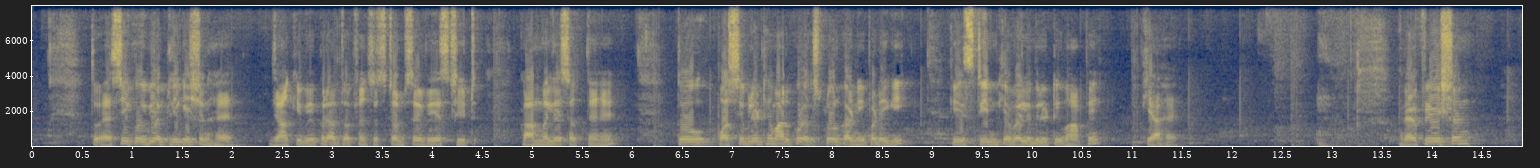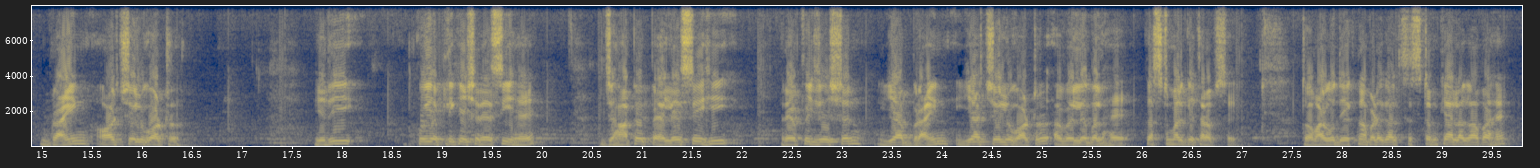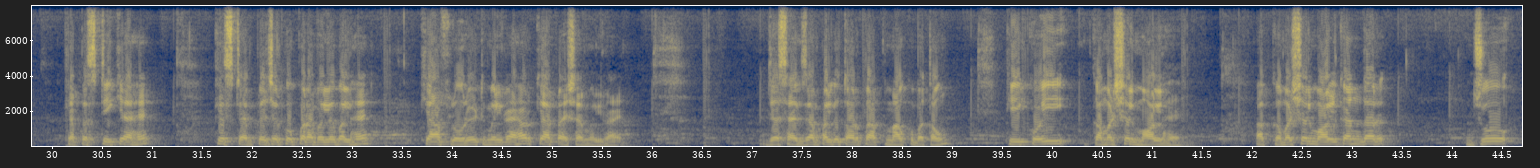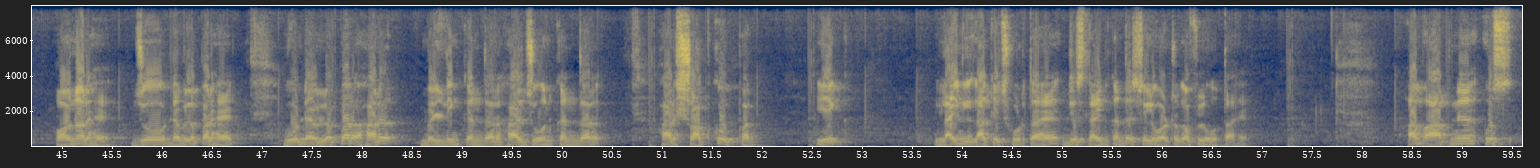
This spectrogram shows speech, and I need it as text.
तो ऐसी कोई भी एप्लीकेशन है जहाँ की वेपर एब्जॉर्प्शन सिस्टम से वेस्ट हीट काम में ले सकते हैं तो पॉसिबिलिटी हमारे को एक्सप्लोर करनी पड़ेगी कि स्टीम की अवेलेबिलिटी वहाँ पे क्या है। रेफ्रिजरेशन ब्राइन और चिल वाटर यदि कोई एप्लीकेशन ऐसी है जहाँ पे पहले से ही रेफ्रिजरेशन या ब्राइन या चिल वाटर अवेलेबल है कस्टमर की तरफ़ से। तो हमारे को देखना पड़ेगा सिस्टम क्या लगा हुआ है, कैपेसिटी क्या है, किस टेम्परेचर के ऊपर अवेलेबल है, क्या फ्लो रेट मिल रहा है और क्या प्रेशर मिल रहा है। जैसा एग्जांपल के तौर पर आप, मैं आपको बताऊँ कि कोई कमर्शियल मॉल है। अब कमर्शियल मॉल के अंदर जो ऑनर है, जो डेवलपर है, वो डेवलपर हर बिल्डिंग के अंदर, हर जोन के अंदर, हर शॉप के ऊपर एक लाइन ला के छोड़ता है, जिस लाइन के अंदर चिल वाटर का फ्लो होता है। अब आपने उस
